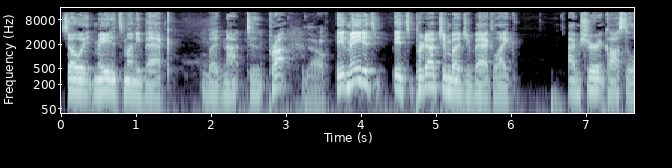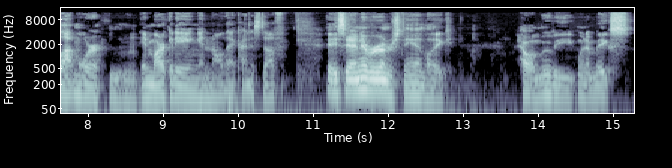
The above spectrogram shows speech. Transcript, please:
So it made its money back, but not to pro. No. It made its its production budget back. Like I'm sure it cost a lot more Mhm. in marketing and all that kind of stuff. Hey, see, I never understand like how a movie when it makes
